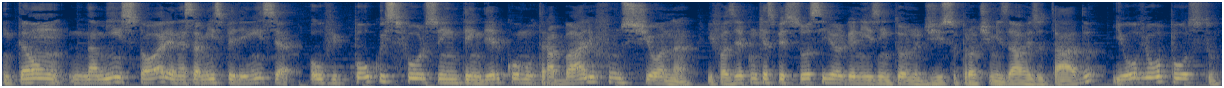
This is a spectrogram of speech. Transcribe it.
Então, na minha história, nessa minha experiência, houve pouco esforço em entender como o trabalho funciona e fazer com que as pessoas se reorganizem em torno disso para otimizar o resultado, e houve o oposto,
